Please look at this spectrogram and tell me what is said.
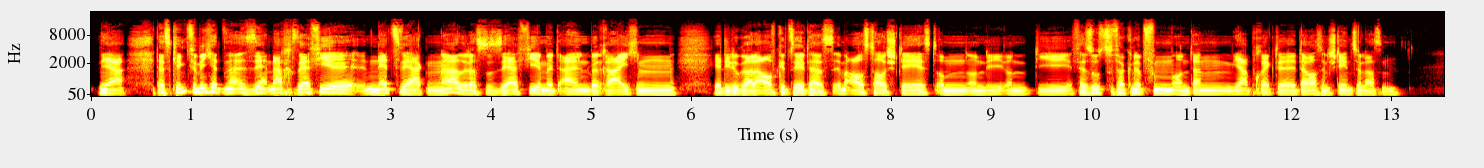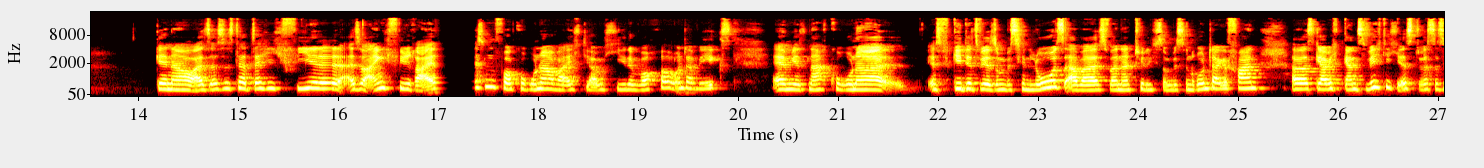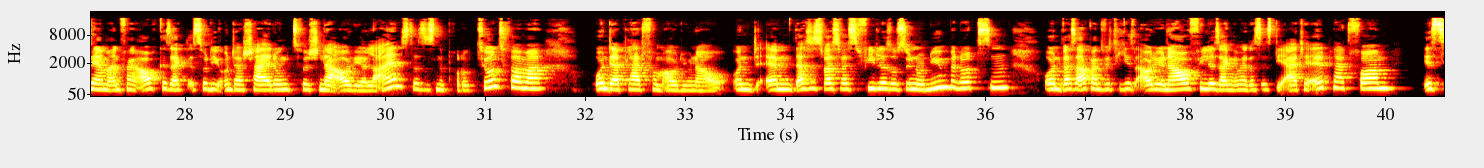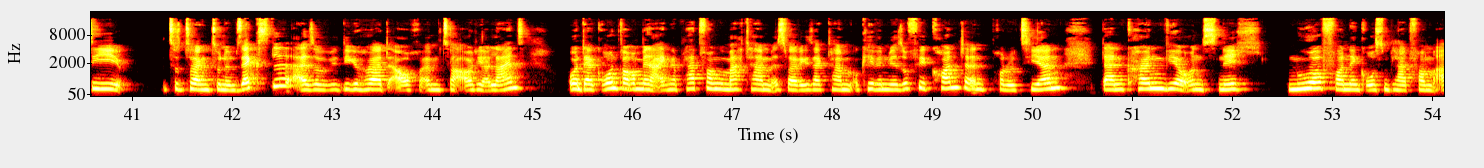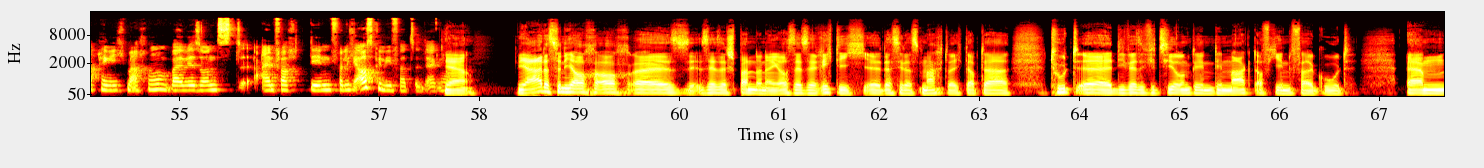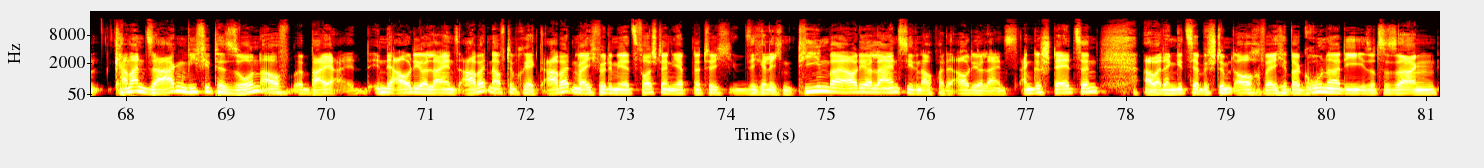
Ja, das klingt für mich jetzt nach sehr, viel Netzwerken, ne? also dass du sehr viel mit allen Bereichen, ja, die du gerade aufgezählt hast, im Austausch stehst um, um die, und die versuchst zu verknüpfen und dann ja Projekte daraus entstehen zu lassen. Genau, also es ist tatsächlich viel, also eigentlich viel Reisen. Vor Corona war ich, glaube ich, jede Woche unterwegs. Ähm, jetzt nach Corona es geht jetzt wieder so ein bisschen los, aber es war natürlich so ein bisschen runtergefahren. Aber was, glaube ich, ganz wichtig ist, du hast es ja am Anfang auch gesagt, ist so die Unterscheidung zwischen der Audio Alliance, das ist eine Produktionsfirma, und der Plattform Audio Now. Und ähm, das ist was, was viele so synonym benutzen. Und was auch ganz wichtig ist, Audio Now, viele sagen immer, das ist die RTL-Plattform, ist sie sozusagen zu einem Sechstel, also die gehört auch ähm, zur Audio Alliance. Und der Grund, warum wir eine eigene Plattform gemacht haben, ist, weil wir gesagt haben, okay, wenn wir so viel Content produzieren, dann können wir uns nicht nur von den großen Plattformen abhängig machen, weil wir sonst einfach denen völlig ausgeliefert sind. Irgendwann. Ja. Ja, das finde ich auch, auch äh, sehr, sehr spannend und eigentlich auch sehr, sehr richtig, äh, dass ihr das macht, weil ich glaube, da tut äh, Diversifizierung den, den Markt auf jeden Fall gut. Ähm, kann man sagen, wie viele Personen auf, bei, in der Audio Alliance arbeiten, auf dem Projekt arbeiten? Weil ich würde mir jetzt vorstellen, ihr habt natürlich sicherlich ein Team bei Audio Alliance, die dann auch bei der Audio Alliance angestellt sind. Aber dann gibt's ja bestimmt auch welche bei Gruner, die sozusagen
